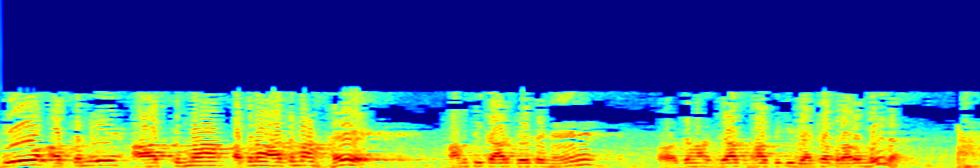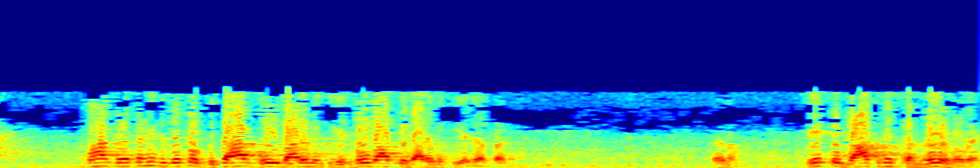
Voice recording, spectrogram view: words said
वो अपने आत्मा, अपना आत्मा है। हम स्वीकार कहते हैं, और जहाँ व्यास भाष्य की व्याख्या प्रारंभ हुई ना वहाँ कहते हैं कि देखो, विचार दो बारे में किए, दो बात के बारे में किया जाता है। है ना? एक तो बात में संदेह हो गए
